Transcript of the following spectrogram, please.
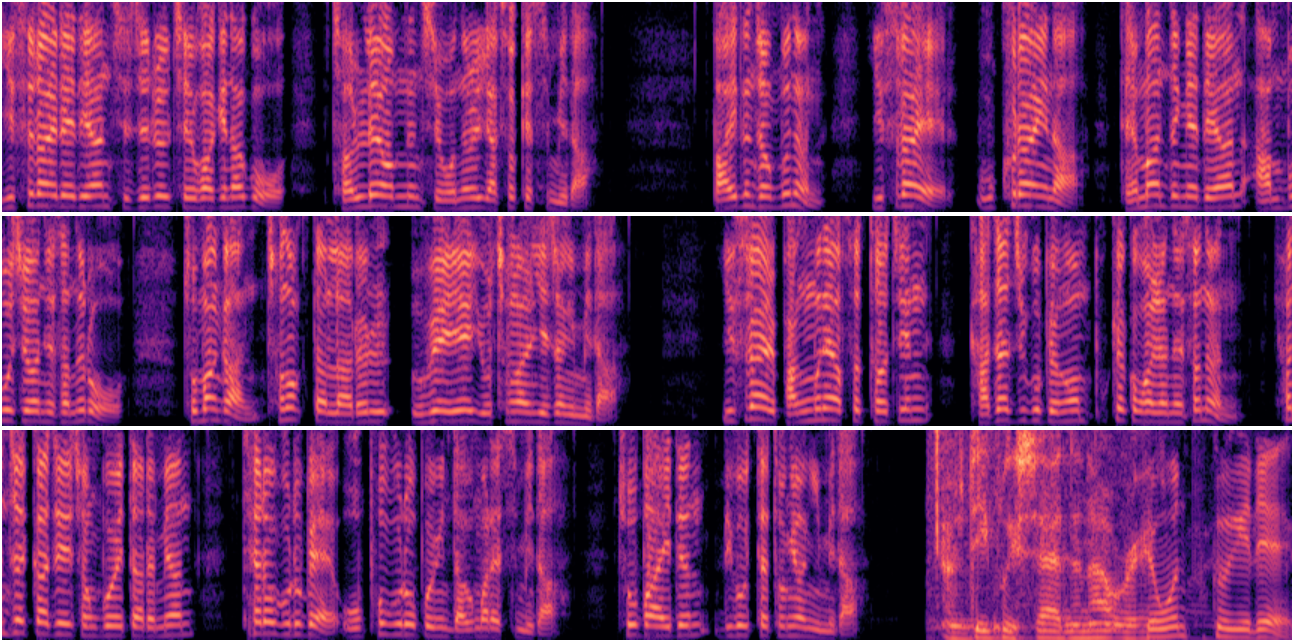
이스라엘에 대한 지지를 재확인하고 전례 없는 지원을 약속했습니다. 바이든 정부는 이스라엘, 우크라이나, 대만 등에 대한 안보 지원 예산으로 조만간 천억 달러를 의회에 요청할 예정입니다. 이스라엘 방문에 앞서 터진 가자지구 병원 폭격과 관련해서는 현재까지의 정보에 따르면 테러 그룹의 오폭으로 보인다고 말했습니다. 조 바이든 미국 대통령입니다. 병원 폭격에 대해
